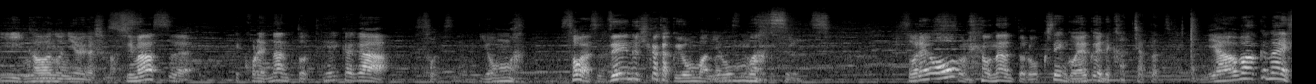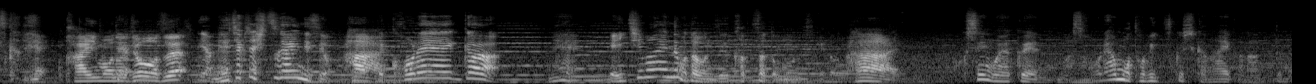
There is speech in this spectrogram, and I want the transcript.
いい革の匂いがします。します。でこれなんと定価がそうですね。4万。そうなんです。税抜き価格4万なんです4よ万するんですよ。それを？それをなんと6500円で買っちゃったんですよ。やばくないですかね。買い物上手。いやめちゃくちゃ質がいいんですよ。はい。でこれがねいや1万円でも多分買ってたと思うんですけどはい。6500円、まあ、それはもう飛びつくしかないかなって思っ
